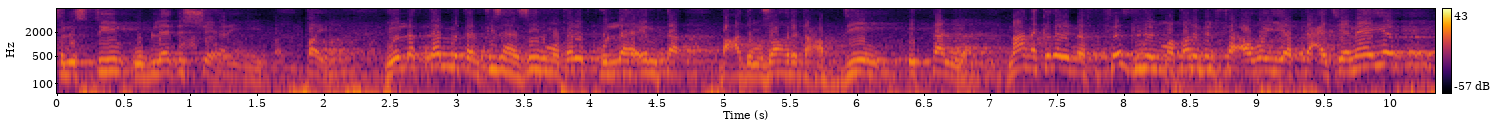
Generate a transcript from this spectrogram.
فلسطين وبلاد الشام. طيب يقول لك تم تنفيذ هذه المطالب كلها إمتى؟ بعد مظاهرة عابدين الثانية معنى كده اللي نفذ لي المطالب الفئوية بتاعت يناير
